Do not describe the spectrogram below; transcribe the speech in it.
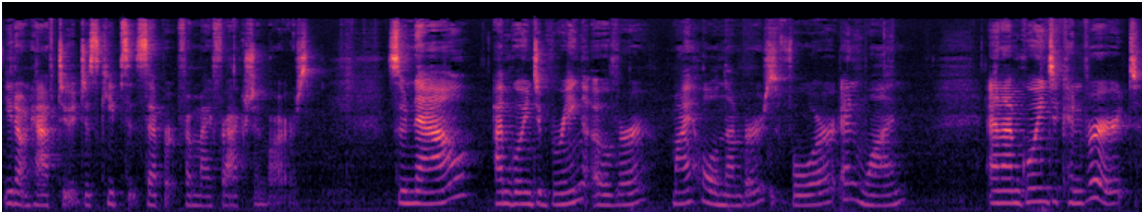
you don't have to, it just keeps it separate from my fraction bars. So now I'm going to bring over my whole numbers, 4 and 1, and I'm going to convert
